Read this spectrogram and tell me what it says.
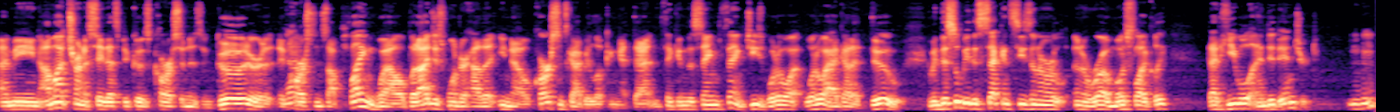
I mean, I'm not trying to say that's because Carson isn't good or that No. Carson's not playing well, but I just wonder how that you know Carson's got to be looking at that and thinking the same thing. Geez, what do I what do I got to do? I mean, this will be the second season in a- in a row, most likely, that he will end it injured. mm-hmm.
